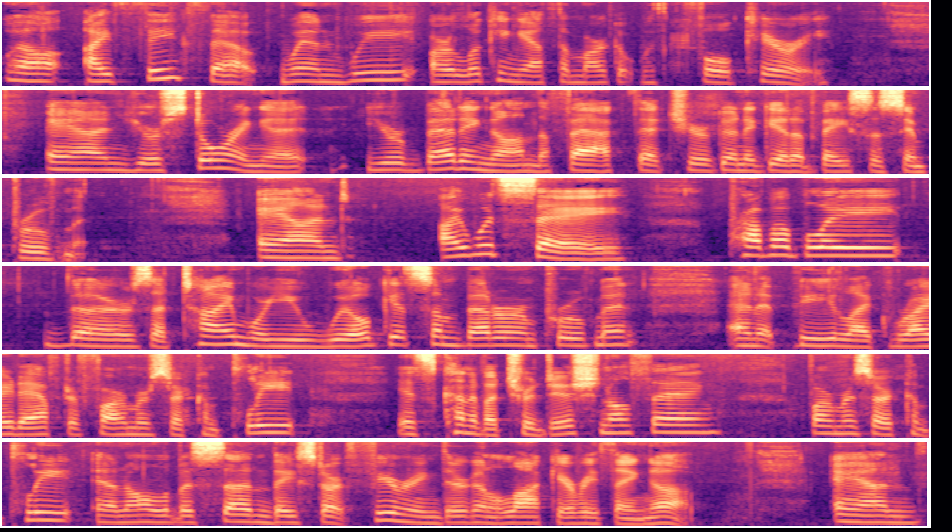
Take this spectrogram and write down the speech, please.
Well, I think that when we are looking at the market with full carry and you're storing it, you're betting on the fact that you're going to get a basis improvement. And I would say probably there's a time where you will get some better improvement and it be like right after farmers are complete. It's kind of a traditional thing. Farmers are complete and all of a sudden they start fearing they're going to lock everything up. And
